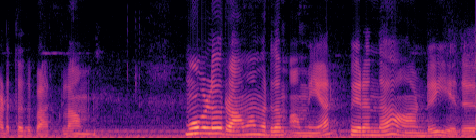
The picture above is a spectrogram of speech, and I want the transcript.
அடுத்தது பார்க்கலாம். மூவலூர் ராமாமிர்தம் அம்மையார் பிறந்த ஆண்டு எது?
